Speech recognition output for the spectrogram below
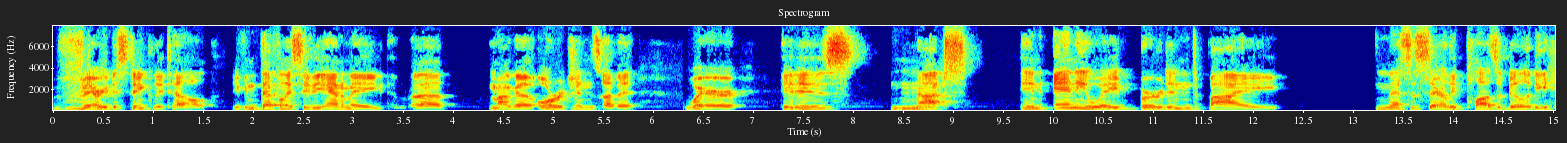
very distinctly tell. You can definitely see the anime uh, manga origins of it, where it is not in any way burdened by necessarily plausibility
